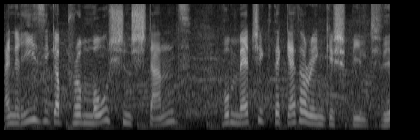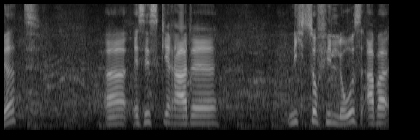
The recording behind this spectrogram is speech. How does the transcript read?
ein riesiger Promotion-Stand, wo Magic the Gathering gespielt wird. Äh, es ist gerade nicht so viel los, aber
